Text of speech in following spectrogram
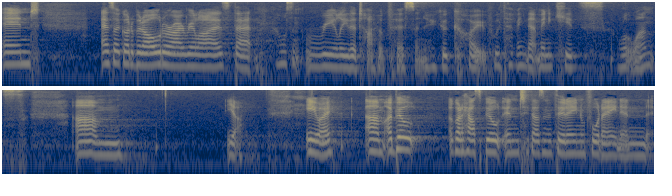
And as I got a bit older, I realised that I wasn't really the type of person who could cope with having that many kids all at once. Um, yeah. Anyway, um, I built I got a house built in 2013 and 14, and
